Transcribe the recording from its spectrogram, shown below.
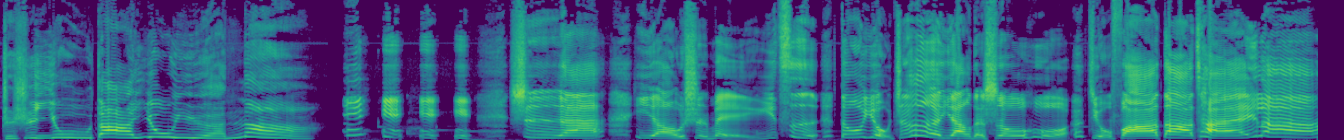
真是又大又圆呐、嘿嘿嘿是啊，要是每一次都有这样的收获，就发大财啦！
